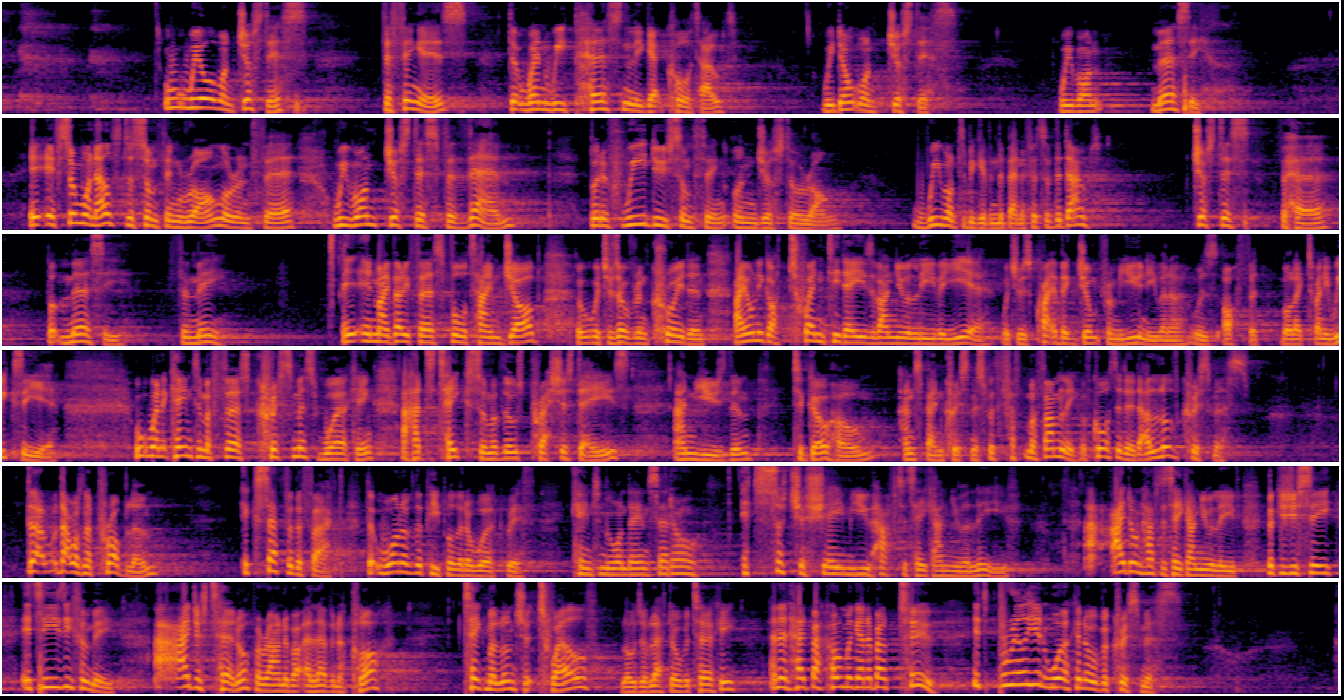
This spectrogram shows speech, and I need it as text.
We all want justice. The thing is that when we personally get caught out, we don't want justice. We want mercy. If someone else does something wrong or unfair, we want justice for them. But if we do something unjust or wrong, we want to be given the benefit of the doubt. Justice for her but mercy for me. In my very first full time job, uh, which was over in Croydon, I only got 20 days of annual leave a year, which was quite a big jump from uni when I was off for more like 20 weeks a year. When it came to my first Christmas working, I had to take some of those precious days and use them to go home and spend Christmas with my family. Of course I did. I love Christmas. That, that wasn't a problem, except for the fact that one of the people that I worked with came to me one day and said, Oh, it's such a shame you have to take annual leave. I don't have to take annual leave because you see, it's easy for me. I just turn up around about 11 o'clock, take my lunch at 12, loads of leftover turkey, and then head back home again about 2. It's brilliant working over Christmas.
